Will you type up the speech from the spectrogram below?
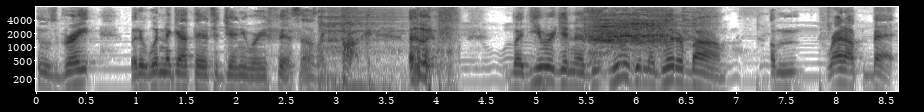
It was great, but it wouldn't have got there to January fifth. I was like, "Fuck!" but you were getting a you were getting a glitter bomb um, right out the bat.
